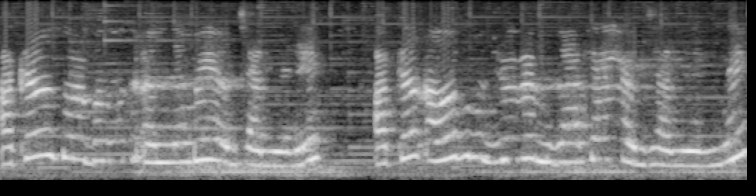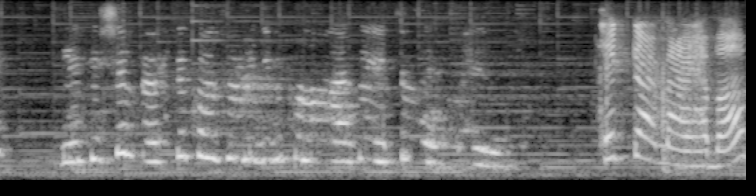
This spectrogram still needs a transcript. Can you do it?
akran zorbalığını önleme yöntemleri, akran alabulucu ve müzakere yöntemlerini, İletişim, öfke kontrolü gibi konularda eğitim verilmelidir. Tekrar merhaba.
